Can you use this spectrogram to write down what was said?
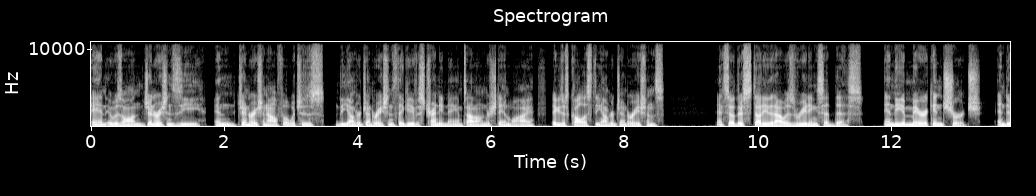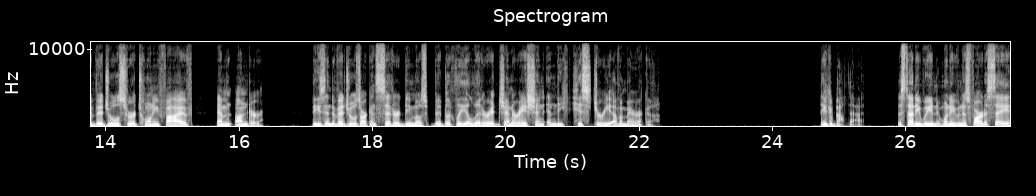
and it was on Generation Z and Generation Alpha, which is the younger generations. They gave us trendy names. I don't understand why. They could just call us the younger generations. And so this study that I was reading said this In the American church, individuals who are 25 and under, these individuals are considered the most biblically illiterate generation in the history of America. Think about that. The study went even as far to say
